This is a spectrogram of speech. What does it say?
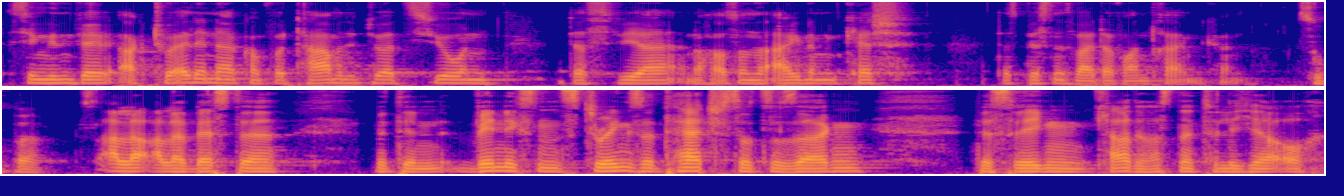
Deswegen sind wir aktuell in einer komfortablen Situation, dass wir noch aus unserem eigenen Cash das Business weiter vorantreiben können. Super. Das aller, allerbeste mit den wenigsten Strings attached sozusagen. Deswegen, klar, du hast natürlich ja auch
